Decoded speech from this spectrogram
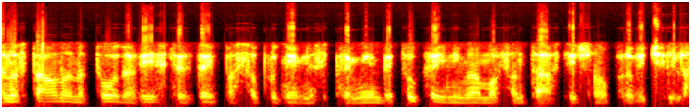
enostavno na to, da veste, zdaj pa so podnebne spremembe tukaj in imamo fantastično upravičilo.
